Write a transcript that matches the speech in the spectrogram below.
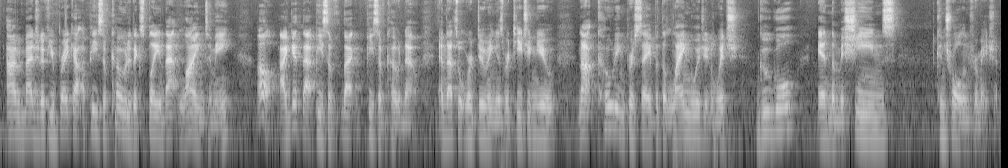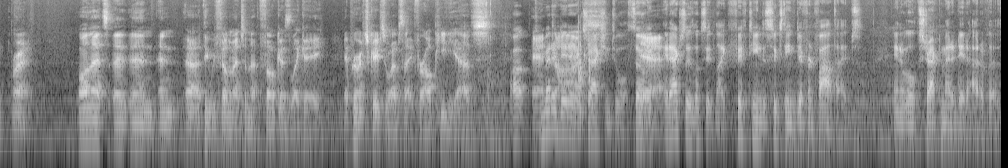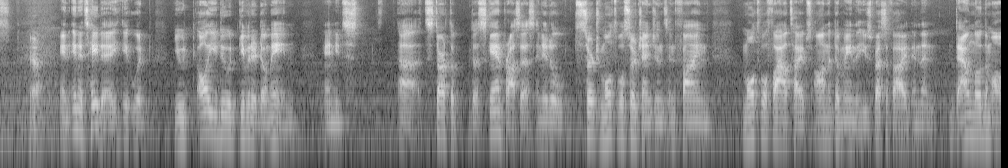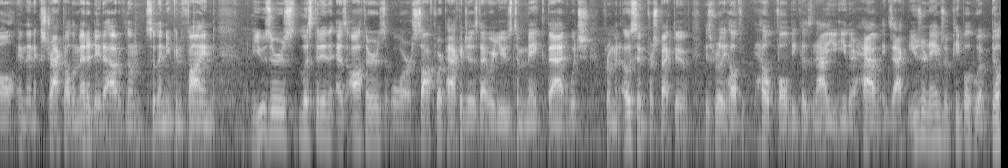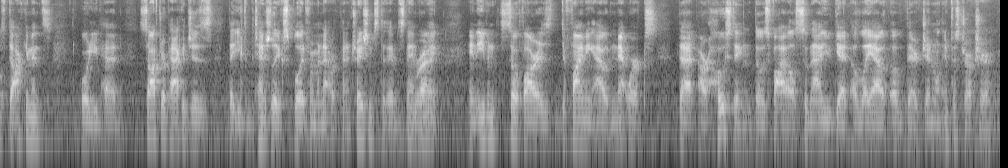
I imagine if you break out a piece of code and explain that line to me, oh, I get that piece of that piece of code now. And that's what we're doing is we're teaching you not coding per se, but the language in which Google and the machines control information. Right. Well, and that's uh, and and uh, I think we failed to mention that Foca is like a it pretty much scrapes the website for all PDFs. Uh, And metadata docs. extraction tool. So Yeah. it, it actually looks at like 15 to 16 different file types, and it will extract metadata out of those. Yeah. And in its heyday, it would you all you do would give it a domain, and you'd uh, start the the scan process, and it'll search multiple search engines and find multiple file types on the domain that you specified, and then download them all, and then extract all the metadata out of them. So then you can find users listed in as authors or software packages that were used to make that, which from an OSINT perspective is really help, helpful because now you either have exact usernames of people who have built documents or you've had software packages that you could potentially exploit from a network penetration st- standpoint. Right. and even so far as defining out networks that are hosting those files. So now you get a layout of their general infrastructure.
